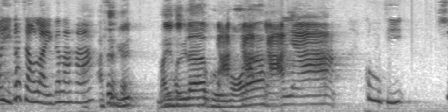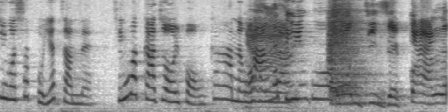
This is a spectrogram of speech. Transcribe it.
我而家就嚟噶啦吓。阿小远，咪去啦，陪我啦。眼呀，公子，恕我失陪一阵呢。請屈駕在房間啊，我行啦，小丸姑。看煎石斑啦。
